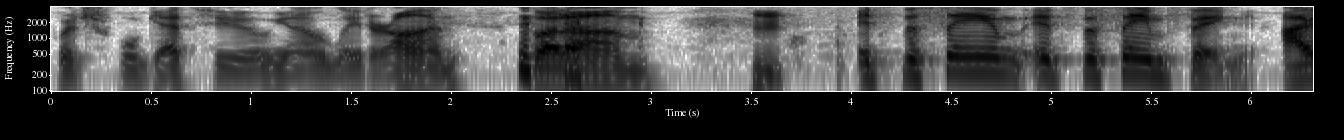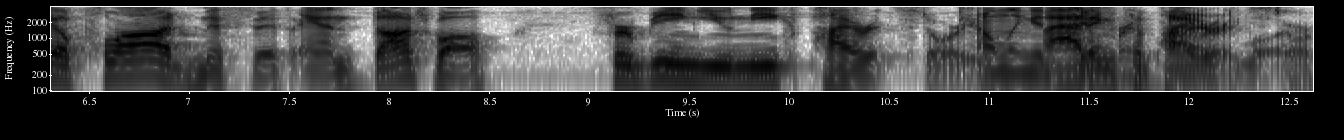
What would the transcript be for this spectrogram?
which we'll get to, you know, later on. But um, Hmm. it's the same. It's the same thing. I applaud Misfits and Dodgeball for being unique pirate stories, telling a adding to pirate, pirate lore. story.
